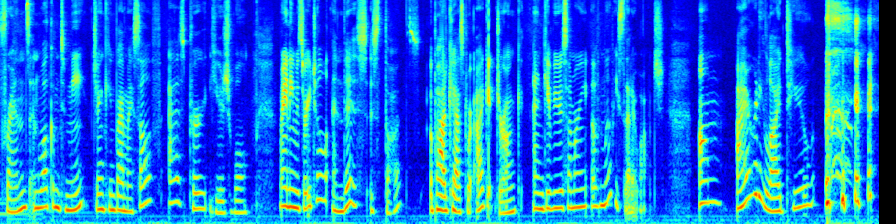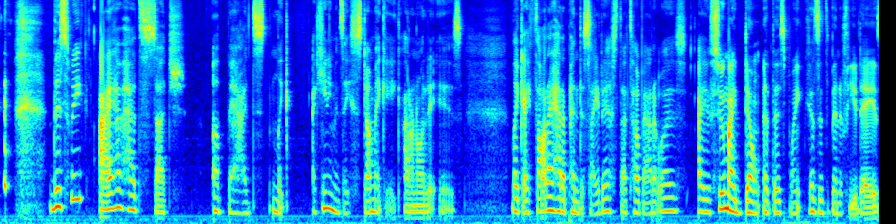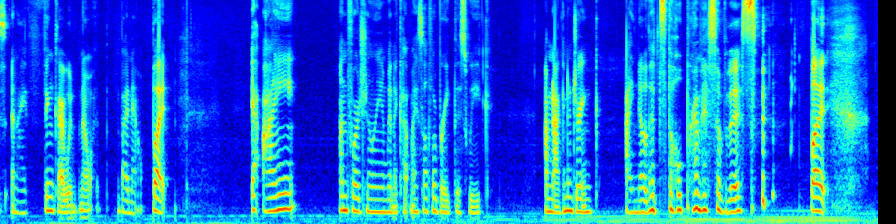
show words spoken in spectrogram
Friends, and welcome to me drinking by myself as per usual. My name is Rachel, and this is Thoughts, a podcast where I get drunk and give you a summary of movies that I watch. Um, I already lied to you. this week, I have had such a bad, like, I can't even say stomach ache. I don't know what it is. Like, I thought I had appendicitis. That's how bad it was. I assume I don't at this point because it's been a few days, and I think I would know it by now. But I unfortunately am going to cut myself a break this week. I'm not going to drink. I know that's the whole premise of this. but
